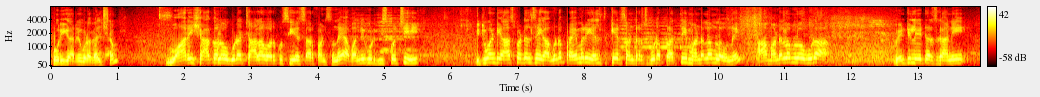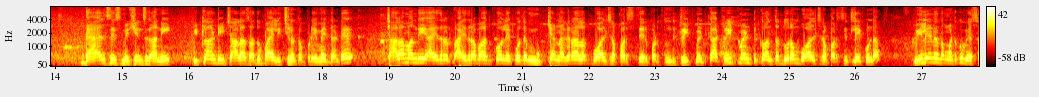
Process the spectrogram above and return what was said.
పూరి గారిని కూడా కలిసినాం. వారి శాఖలో కూడా చాలా వరకు సిఎస్ఆర్ ఫండ్స్ ఉన్నాయి. అవన్నీ కూడా తీసుకొచ్చి ఇటువంటి హాస్పిటల్సే కాకుండా ప్రైమరీ హెల్త్ కేర్ సెంటర్స్ కూడా ప్రతి మండలంలో ఉన్నాయి. ఆ మండలంలో కూడా వెంటిలేటర్స్ కానీ డయాలసిస్ మిషన్స్ కానీ ఇట్లాంటి చాలా సదుపాయాలు ఇచ్చినప్పుడు ఏమైందంటే చాలామంది హైదరా హైదరాబాద్కో లేకపోతే ముఖ్య నగరాలకు పోవాల్సిన పరిస్థితి ఏర్పడుతుంది ట్రీట్మెంట్కి. ఆ ట్రీట్మెంట్కు అంత దూరం పోవాల్సిన పరిస్థితి లేకుండా వీలైనంత మటుకు వస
